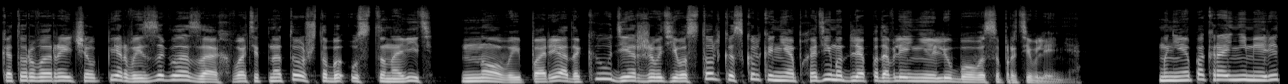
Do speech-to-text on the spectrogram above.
которого Рэйчел Первый за глаза хватит на то, чтобы установить новый порядок и удерживать его столько, сколько необходимо для подавления любого сопротивления. Мне, по крайней мере,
